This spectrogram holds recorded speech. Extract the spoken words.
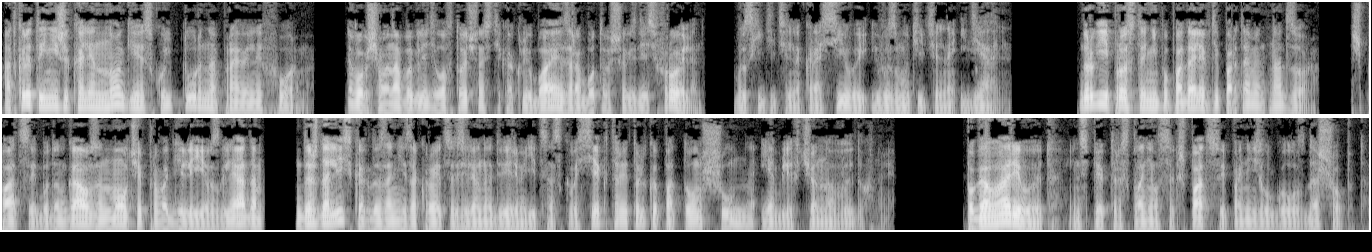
Открытые ниже колен ноги скульптурно правильной формы. В общем, она выглядела в точности как любая из работавших здесь фройлен, восхитительно красивой и возмутительно идеальной. Другие просто не попадали в департамент надзора. Шпац и Буденгаузен молча проводили ее взглядом, дождались, когда за ней закроется зеленая дверь медицинского сектора, и только потом шумно и облегченно выдохнули. Поговаривают, инспектор склонился к Шпацу и понизил голос до шепота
